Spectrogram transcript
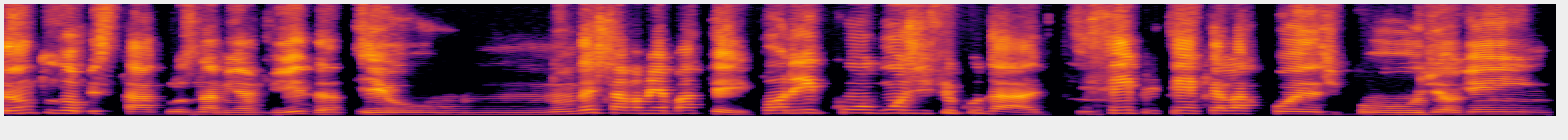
tantos obstáculos na minha vida, eu não deixava me abater. Porém, com algumas dificuldades. E sempre tem aquela coisa, tipo, de alguém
